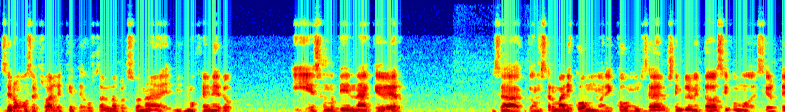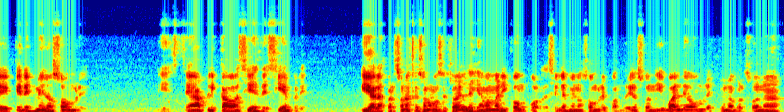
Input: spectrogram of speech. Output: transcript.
Ser homosexual es que te gusta una persona del mismo género y eso no tiene nada que ver. O sea, con ser maricón. Maricón se ha, implementado así como decirte que eres menos hombre. Y se ha aplicado así desde siempre. Y a las personas que son homosexuales les llaman maricón por decirles menos hombre cuando ellos son igual de hombres que una persona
